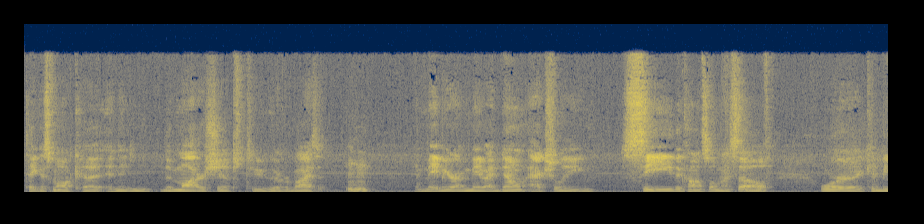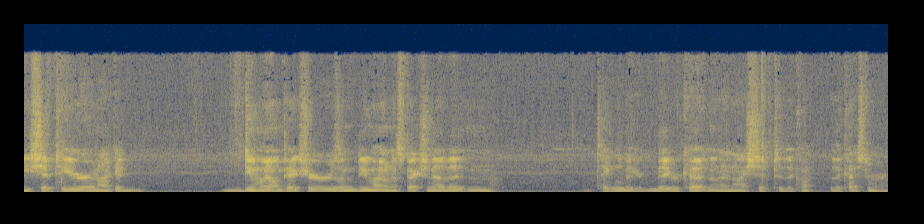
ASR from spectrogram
take a small cut, and then the modder ships to whoever buys it and maybe or maybe I don't actually see the console myself, or it could be shipped here and I could do my own pictures and do my own inspection of it and take a little bigger bigger cut and then I ship to the cu- the customer.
